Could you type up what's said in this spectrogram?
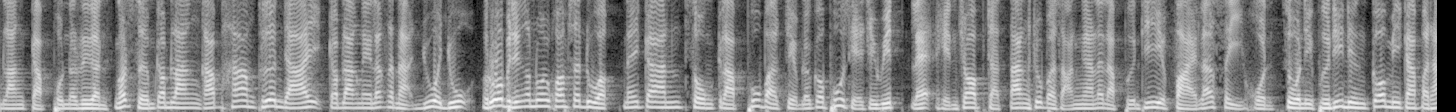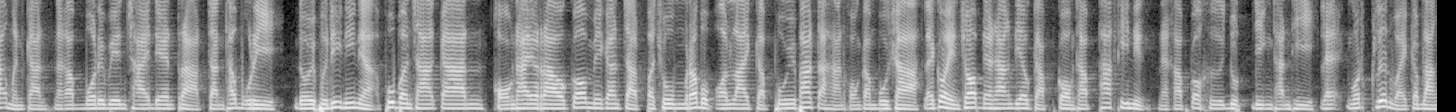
ำลังกับพลเรือน งดเสริมกำลังครับห้ามเคลื่อนย้ายกำลังในลักษณะยั่วยุ รวมไปถึงอำนวยความสะดวกในการส่งกลับผู้บาดเจ็บแล้วก็ผู้เสียชีวิต และเห็นชอบจัดตั้งชุดประสานงานระดับพื้นที่ฝ่ายละ 4 คน ส่วนอีกพื้นที่หนึ่งก็มีการประทะเหมือนกันนะครับบริเวณชายแดนตราดจันทบุรี โดยพื้นที่นี้เนี่ยผู้บัญชาการของไทยเราก็มีการจัดประชุมระบบออนไลน์กับภูมิภาคทหารของกัมพูชา และก็เห็นชอบแนทางเดียวกับกองทัพภาคที่1นะครับก็คือหยุดยิงทันที และงดเคลื่อนไหวกำลัง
